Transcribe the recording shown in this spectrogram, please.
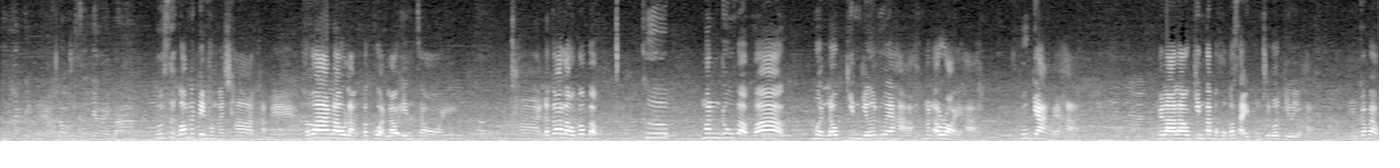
ขึ้นอย่างเงี้ยเรารู้สึกยังไงบ้างรู้สึกว่ามันเป็นธรรมชาติค่ะแม่เพราะว่าเราหลังประกวดเราเอนจอยใช่แล้วก็เราก็แบบคือมันดูแบบว่าเหมือนเรากินเยอะด้วยค่ะ มันอร่อยค่ะ ทุกอย่างเลยค่ะ เวลาเรากินตำบักหงก็ใส่ผงชูรสเยอะอยู่ค่ะ มันก็แบบ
